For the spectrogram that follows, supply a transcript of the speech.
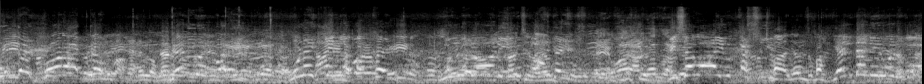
உங்கள் போராட்டம் வெல்லும் வரை உழைக்கின்ற மக்கள் உங்களோடு இருப்பார்கள். விஷவாயு கசியும் எந்த நிறுவனமும்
